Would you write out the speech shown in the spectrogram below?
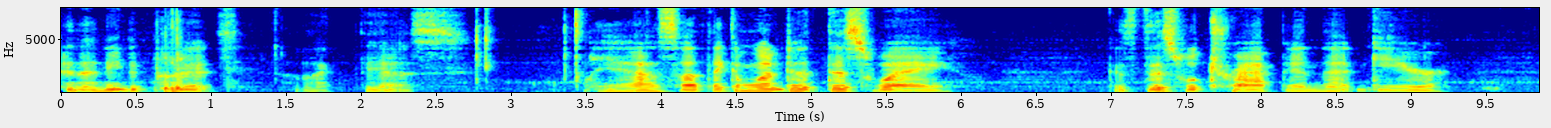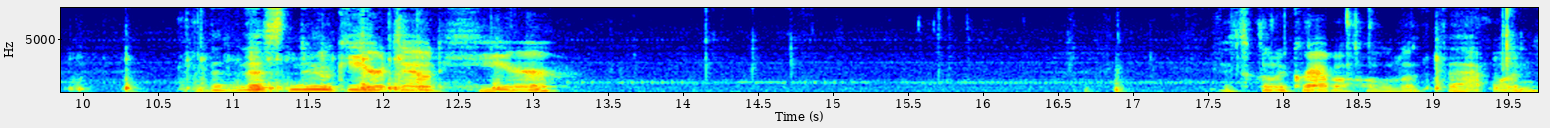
And I need to put it like this. Yeah, so I think I'm going to do it this way. Because this will trap in that gear. And then this new gear down here. It's going to grab a hold of that one.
